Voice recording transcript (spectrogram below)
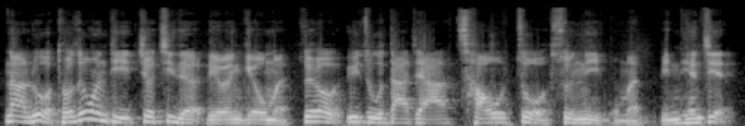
那如果投资问题，就记得留言给我们。最后预祝大家操作顺利，我们明天见。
